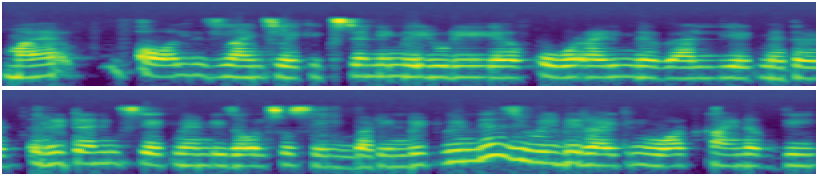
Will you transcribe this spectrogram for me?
My all these lines like extending the UDF, overriding the evaluate method, returning statement is also same. But in between this, you will be writing what kind of the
